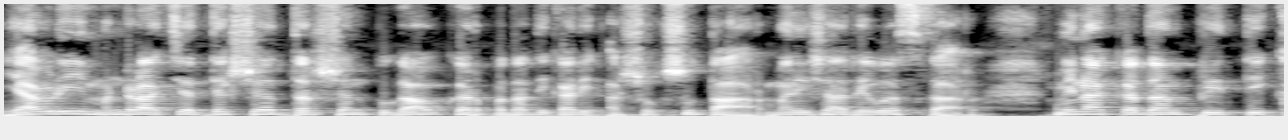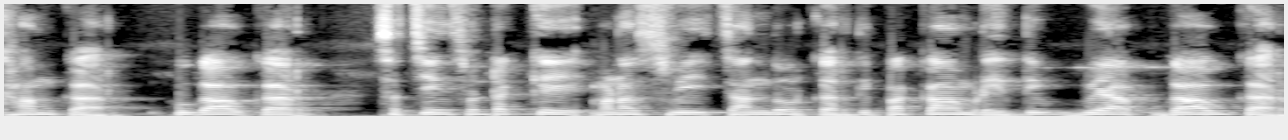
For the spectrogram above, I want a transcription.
यावेळी मंडळाचे अध्यक्ष दर्शन पुगावकर पदाधिकारी अशोक सुतार मनीषा रेवसकर मीना कदम प्रीती खामकर पुगावकर सचिन सोनटक्के मनस्वी चांदोरकर दीपा कांबळे दिव्या पुगावकर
